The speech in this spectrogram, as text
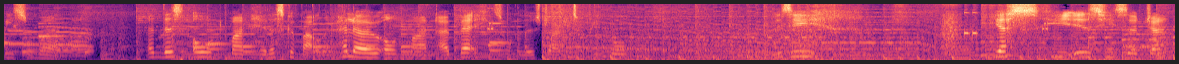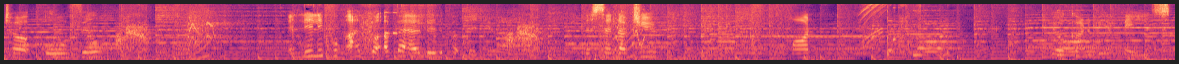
me somewhere. And there's an old man here. Let's go battle him. Hello, old man. I bet he's one of those giant people. Is he? Yes, he is. He's a janitor Orville. A Lillipup. I've got a better Lillipup than you. have. Let's send out you. Come on. You're gonna be amazed.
